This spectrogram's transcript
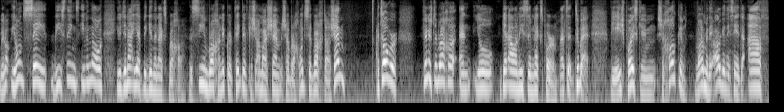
you don't, you don't say these things even though you did not yet begin the next bracha. The Siyim Bracha Nikr Tekev Kisham Hashem Shal Bracha. Once you said Baruch Hashem, it's over. Finish the bracha and you'll get Al Anisim next Purim. That's it. Too bad. V'yesh Poiskim, Shecholkim, Varma, they argue, they say the Af,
